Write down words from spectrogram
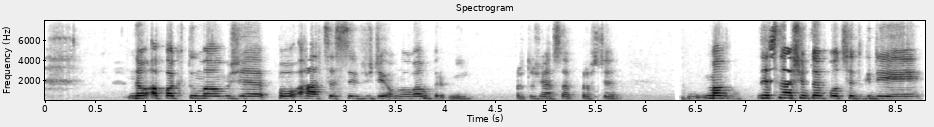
no a pak tu mám, že po HC si vždy omlouvám první, protože já se prostě mám, nesnáším ten pocit, kdy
